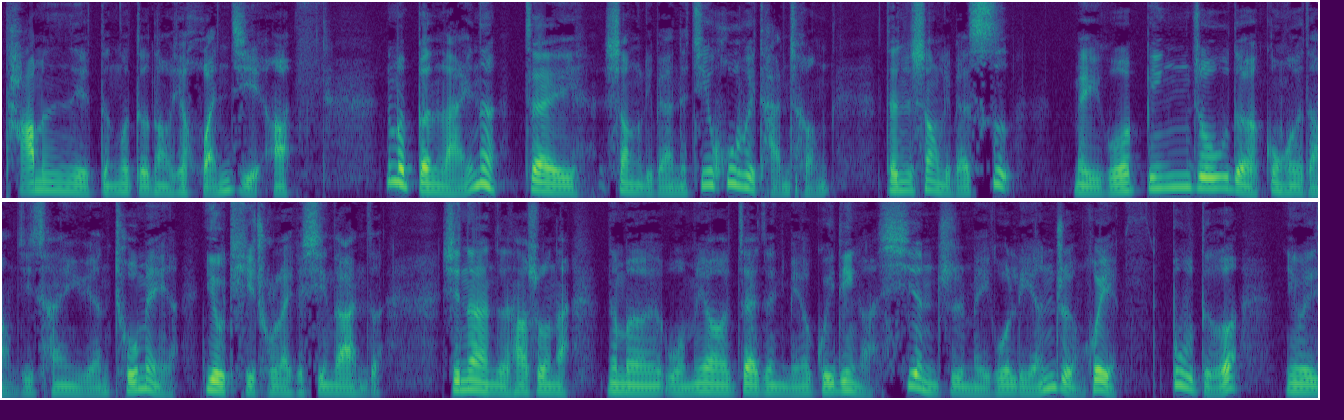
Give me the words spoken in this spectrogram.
他们也能够得到一些缓解啊。那么本来呢，在上个礼拜呢，几乎会谈成。但是上礼拜四，美国宾州的共和党籍参议员图美啊，又提出来一个新的案子。新的案子，他说呢，那么我们要在这里面要规定啊，限制美国联准会不得因为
